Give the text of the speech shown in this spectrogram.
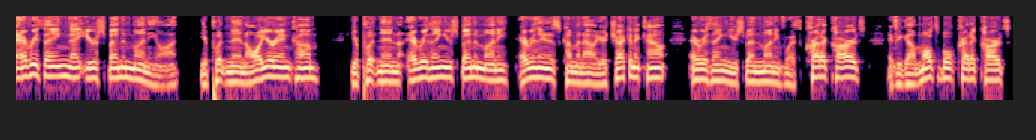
everything that you're spending money on, you're putting in all your income, you're putting in everything you're spending money, everything that's coming out of your checking account, everything you spend money with, credit cards, if you got multiple credit cards,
